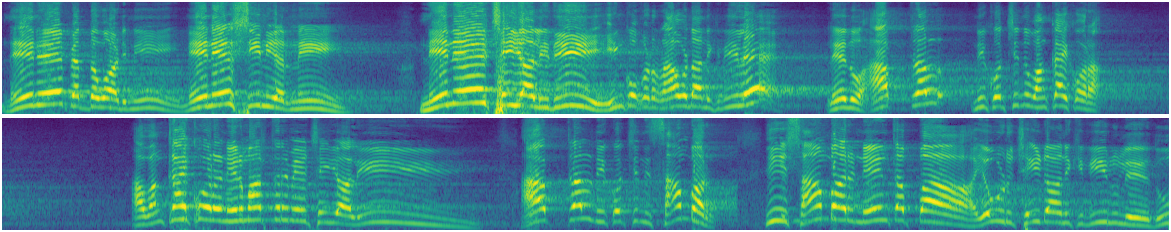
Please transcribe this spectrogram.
నేనే పెద్దవాడిని నేనే సీనియర్ని నేనే చెయ్యాలి ఇది ఇంకొకడు రావడానికి వీలే లేదు. ఆఫ్టర్ నీకు వచ్చింది వంకాయ కూర. ఆ వంకాయ కూర నేను మాత్రమే చెయ్యాలి. ఆఫ్టర్ నీకు వచ్చింది సాంబారు. ఈ సాంబారు నేను తప్ప ఎవడు చేయడానికి వీలు లేదు.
